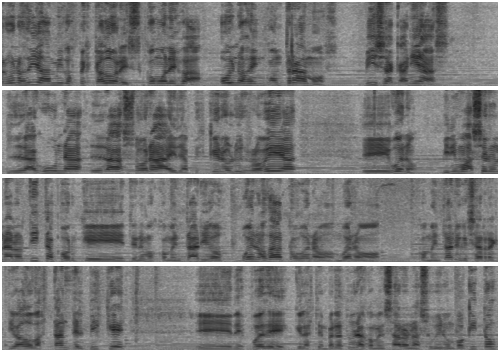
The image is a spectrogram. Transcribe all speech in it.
Buenos días amigos pescadores, ¿cómo les va? Hoy nos encontramos Villa Cañas, Laguna La Zoraida, pesquero Luis Robea. Eh, bueno, vinimos a hacer una notita porque tenemos comentarios, buenos datos, buenos, buenos comentarios que se ha reactivado bastante el pique eh, después de que las temperaturas comenzaron a subir un poquito.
